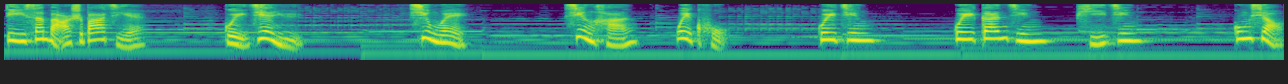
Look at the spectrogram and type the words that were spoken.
第三百二十八节，鬼见语。性味，性寒，味苦，归经，归肝经、脾经。功效，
